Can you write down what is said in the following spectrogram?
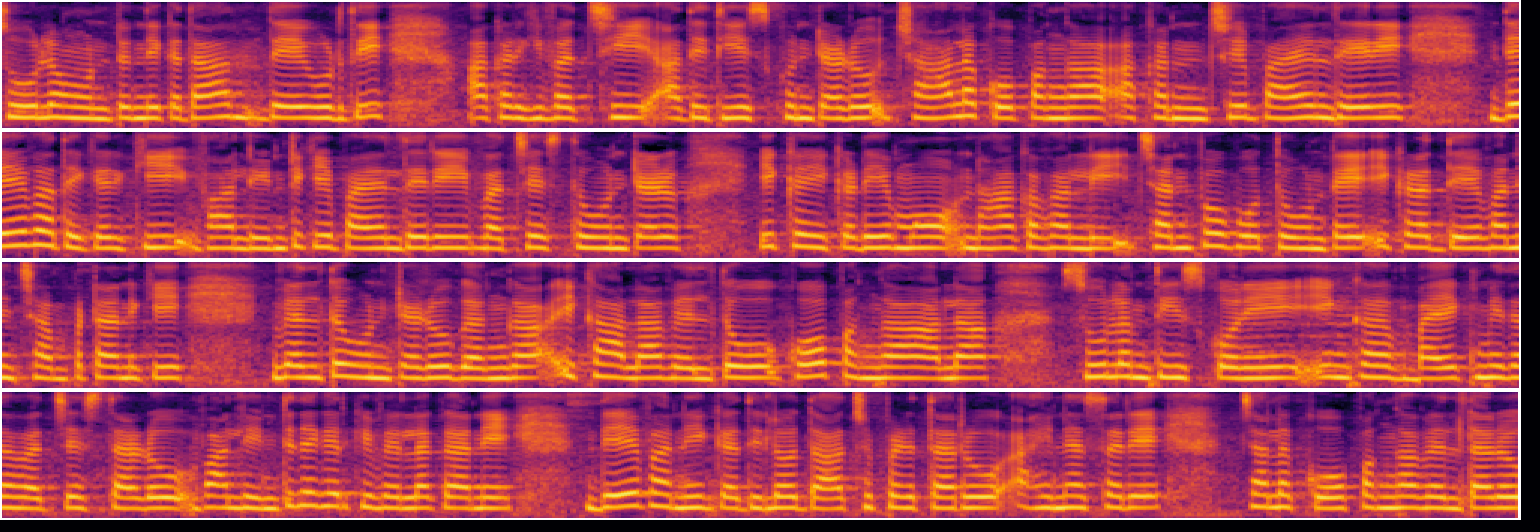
శూలం ఉంటుంది కదా దేవుడిది. అక్కడికి వచ్చి అది తీసుకుంటాడు. చాలా కోపంగా అక్కడి నుంచి బయలుదేరి దేవ దగ్గరికి వాళ్ళ ఇంటికి బయలుదేరి వచ్చేస్తూ ఉంటాడు. ఇక ఇక్కడేమో నాగవల్లి చనిపోబోతూ ఉంటే ఇక్కడ దేవాన్ని చంపటానికి వెళ్తూ ఉంటాడు గంగా. ఇక అలా వెళ్తూ కోపంగా అలా శూలం తీసుకొని ఇంకా బైక్ మీద వచ్చేస్తాడు. వాళ్ళ ఇంటి దగ్గరికి వెళ్ళగానే దేవాన్ని గదిలో దాచిపెడతారు. అయినా సరే చాలా కోపంగా వెళ్తారు.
